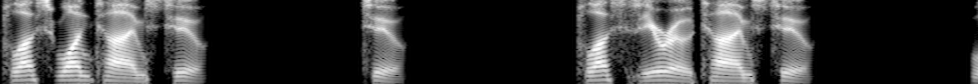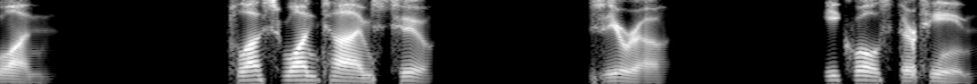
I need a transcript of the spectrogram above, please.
plus 1 times 2 2 plus 0 times 2 1 plus 1 times 2 0 equals 13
